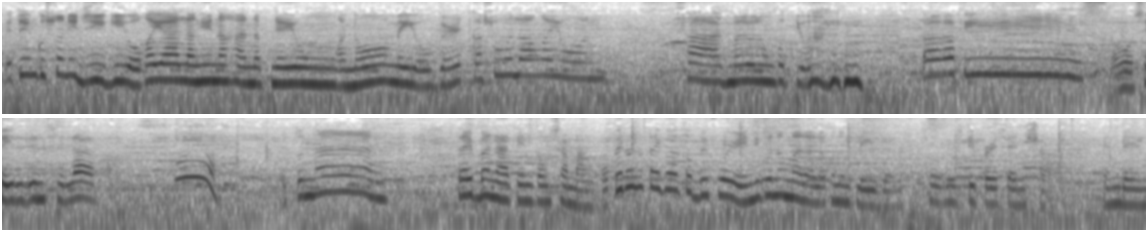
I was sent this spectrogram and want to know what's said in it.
Ito yung gusto ni Jiggy, oh. Kaya lang hinahanap niya yung, ano, may yogurt. Kaso wala ngayon. Sad. Malulungkot yun. Kakapis! Oh, sale din sila. Ah, ito na. Try ba natin tong sa mango? Pero na-try ko na to before eh. Hindi ko na malala kung ng flavor. So, 50% siya. And then,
